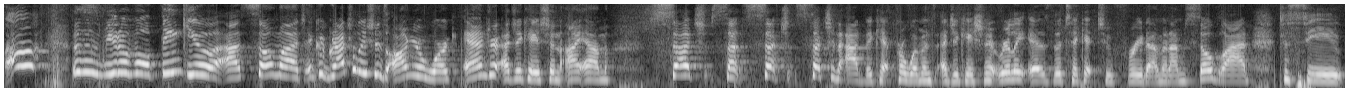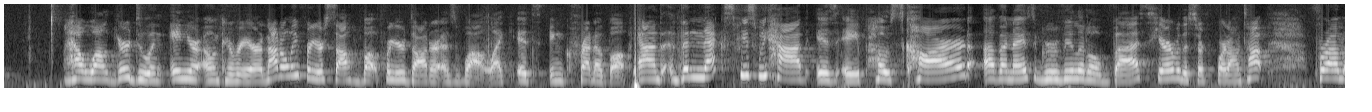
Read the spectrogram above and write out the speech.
Ah, this is beautiful. Thank you uh, so much. And congratulations on your work and your education. I am such, such, such, such an advocate for women's education. It really is the ticket to freedom. And I'm so glad to see how well you're doing in your own career, not only for yourself, but for your daughter as well. Like it's incredible. And the next piece we have is a postcard of a nice groovy little bus here with a surfboard on top from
